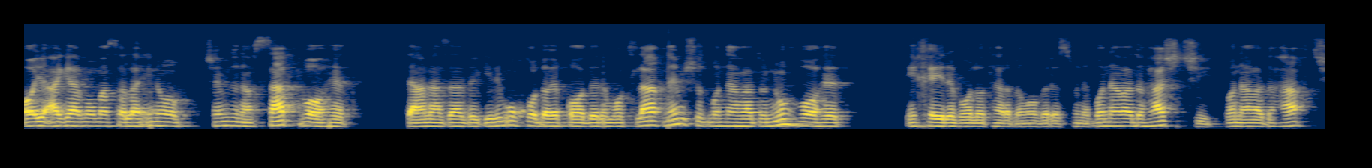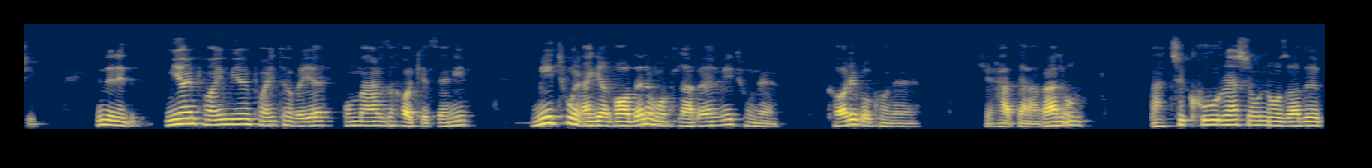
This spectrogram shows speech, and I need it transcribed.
آیا اگر ما مثلا اینو چه می‌دونم صد واحد در نظر بگیریم اون خدای قادر مطلق نمی‌شد با 99 واحد این خیر بالاتر به ما برسونه؟ با 98 چی؟ با 97 چی؟ می‌دونید میایم پایین میایم پایین تا به اون مرز خاکست یعنی می‌تونه اگر قادر مطلقه می‌تونه کاری بکنه که حداقل اون بچه کور نشه اون نوزاد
